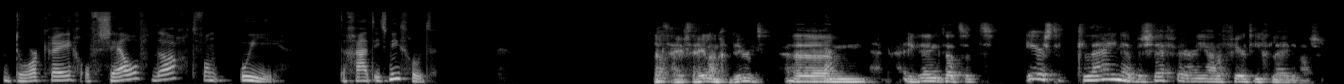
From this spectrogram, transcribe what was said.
doorkreeg of zelf dacht van oei, er gaat iets niet goed? Dat heeft heel lang geduurd. Um, ja? Ik denk dat het eerste kleine besef er een jaar of veertien geleden was.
